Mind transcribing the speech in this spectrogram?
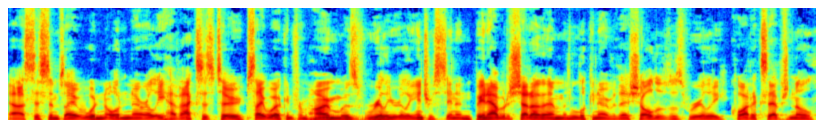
uh, systems they wouldn't ordinarily have access to, say working from home, was really, really interesting. And being able to shadow them and looking over their shoulders was really quite exceptional.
